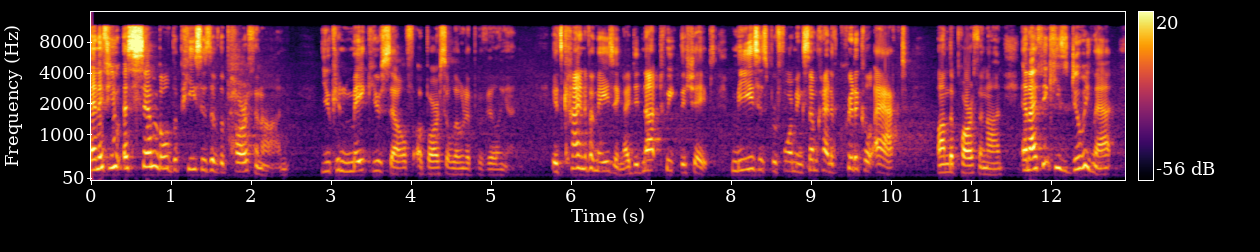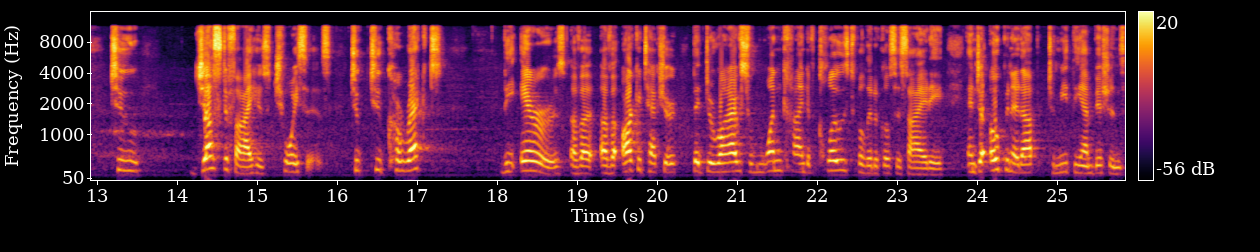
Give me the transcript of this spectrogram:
And if you assemble the pieces of the Parthenon, you can make yourself a Barcelona pavilion. It's kind of amazing. I did not tweak the shapes. Mies is performing some kind of critical act on the Parthenon, and I think he's doing that to justify his choices, to, to correct the errors of, a, of an architecture that derives from one kind of closed political society and to open it up to meet the ambitions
